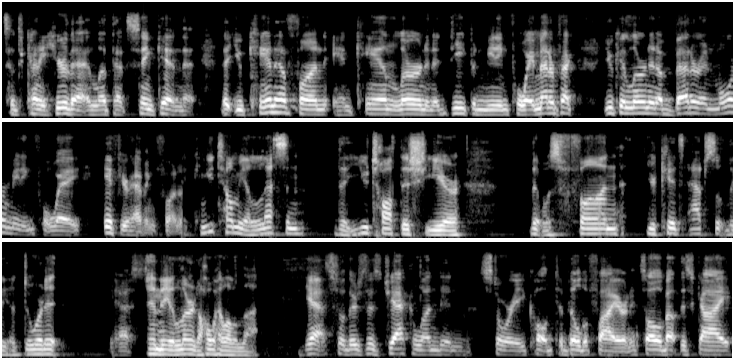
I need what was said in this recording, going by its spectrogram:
to to kind of hear that and let that sink in that that you can have fun and can learn in a deep and meaningful way. Matter of fact, you can learn in a better and more meaningful way if you're having fun. Can you tell me a lesson that you taught this year that was fun? Your kids absolutely adored it. Yes. And they learned a whole hell of a lot. Yeah, so there's this Jack London story called To Build a Fire, and it's all about this guy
